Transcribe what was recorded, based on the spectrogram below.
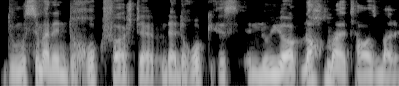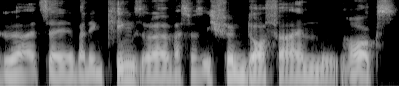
du musst dir mal den Druck vorstellen. Und der Druck ist in New York noch mal tausendmal höher als der bei den Kings oder was weiß ich für einen Dorfverein Hawks,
